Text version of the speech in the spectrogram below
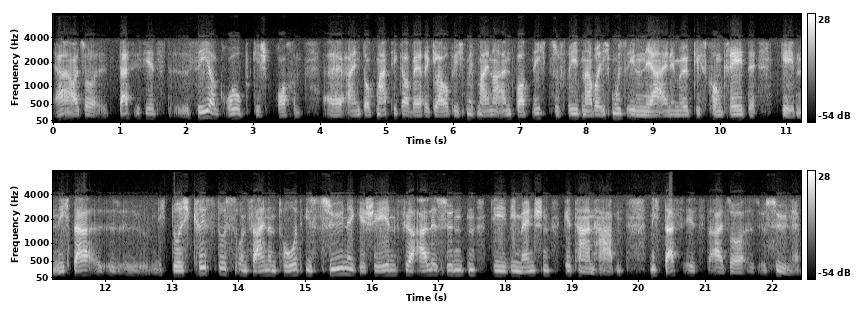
Ja, also das ist jetzt sehr grob gesprochen. Äh, ein Dogmatiker wäre, glaube ich, mit meiner Antwort nicht zufrieden, aber ich muss Ihnen ja eine möglichst konkrete geben. Nicht, da, äh, nicht durch Christus und seinen Tod ist Sühne geschehen für alle Sünden, die die Menschen getan haben. Nicht das ist also Sühne.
